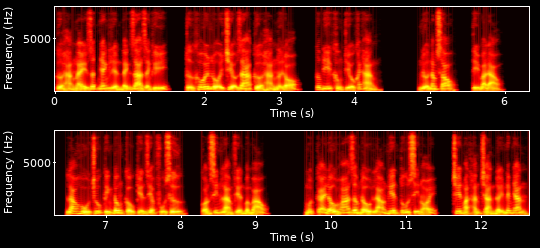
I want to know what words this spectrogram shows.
cửa hàng này rất nhanh liền đánh ra danh khí, từ khôi lỗi triệu ra cửa hàng nơi đó, cướp đi không thiếu khách hàng. Nửa năm sau tỷ bà đảo, lão hủ chu kính đông cầu kiến diệp phụ sư, còn xin làm phiền bẩm báo. Một cái đầu hoa dâm đầu lão niên tu sĩ nói, trên mặt hắn tràn đầy nếp nhăn,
